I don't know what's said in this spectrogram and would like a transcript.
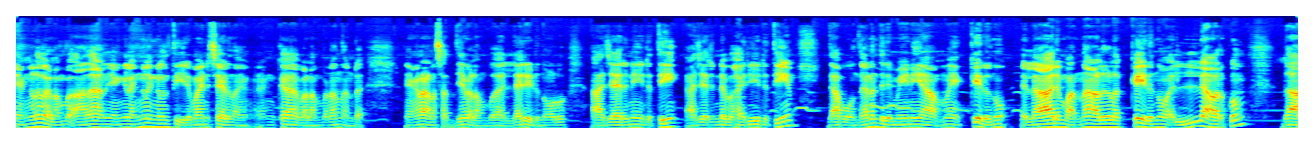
ഞങ്ങൾ വിളമ്പ അതാണ് ഞങ്ങൾ ഞങ്ങൾ ഇങ്ങനെ തീരുമാനിച്ചായിരുന്നു ഞങ്ങൾക്ക് വിളമ്പണം എന്നുണ്ട് ഞങ്ങളാണ് സദ്യ വിളമ്പുക എല്ലാവരും ഇരുന്നോളൂ. ആചാര്യനെ ഇരുത്തി ആചാര്യന്റെ ഭാര്യ ഇരുത്തി ഇതാ പൂന്താനം തിരുമേനി അമ്മയൊക്കെ ഇരുന്നു. എല്ലാവരും വന്ന ആളുകളൊക്കെ ഇരുന്നു. എല്ലാവർക്കും ദാ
